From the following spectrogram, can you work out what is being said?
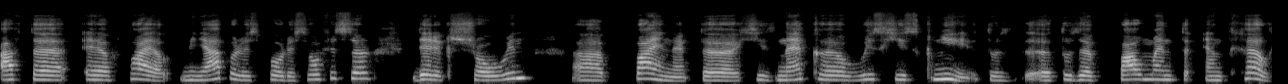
after a file Minneapolis police officer Derek Chauvin uh, pinned uh, his neck with his knee to, to the pavement and held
